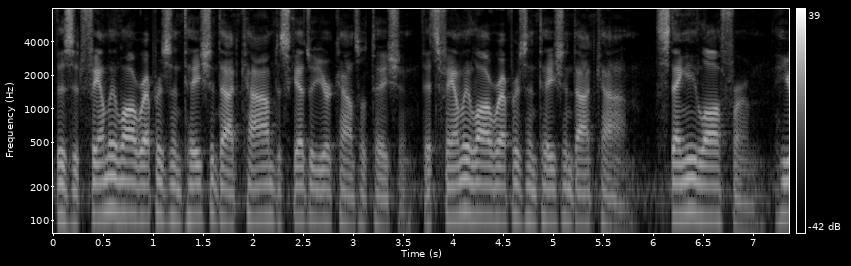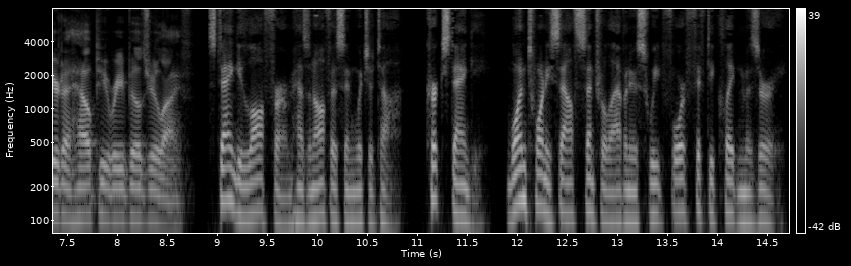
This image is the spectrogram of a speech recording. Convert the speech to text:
Visit FamilyLawRepresentation.com to schedule your consultation. That's FamilyLawRepresentation.com. Stange Law Firm, here to help you rebuild your life. Stange Law Firm has an office in Wichita. Kirk Stange, 120 South Central Avenue, Suite 450, Clayton, Missouri.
